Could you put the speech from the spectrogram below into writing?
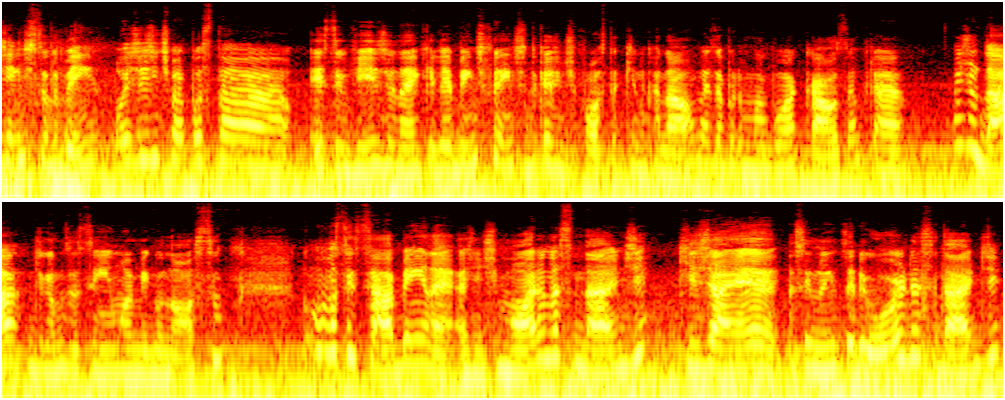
gente, tudo bem? Hoje a gente vai postar esse vídeo, né, que ele é bem diferente do que a gente posta aqui no canal, mas é por uma boa causa, pra ajudar, digamos assim, um amigo nosso. Como vocês sabem, né, a gente mora na cidade, que já é, assim, no interior da cidade,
